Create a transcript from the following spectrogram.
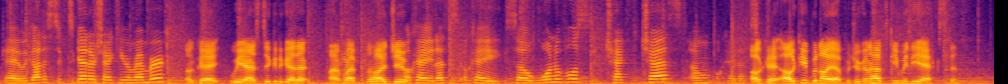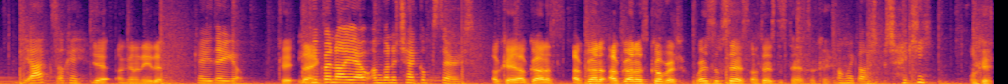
Okay, we gotta stick together, Sharky. Remember? Okay, we are sticking together. I'm Okay. right behind you. Okay, let's. Okay, so one of us check the chest. Um. Okay, that's Okay, I'll keep an eye out, but you're gonna have to give me the X then. the axe. Okay. Yeah, I'm gonna need it. Okay, there you go. Okay, You thanks. keep an eye out. I'm gonna check upstairs. Okay, I've got us. I've got I've got us covered. Where's upstairs? Oh, there's the stairs. Okay. Oh my gosh, Sharky. Okay.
